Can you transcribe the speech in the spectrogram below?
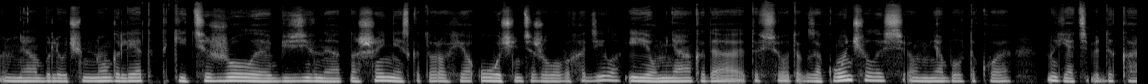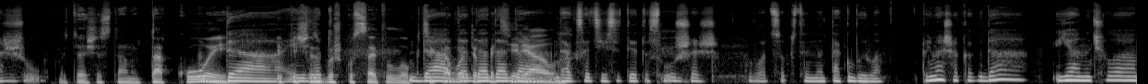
у меня были очень много лет такие тяжелые абьюзивные отношения, из которых я очень тяжело выходила. И у меня, когда это все так закончилось, у меня было такое, ну я тебе докажу. У тебя сейчас стану такой, да, и ты и сейчас вот... будешь кусать локти, да, кого да, ты да, потерял. Да, да. да, кстати, если ты это слушаешь, вот, собственно, так было. Понимаешь, а когда я начала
